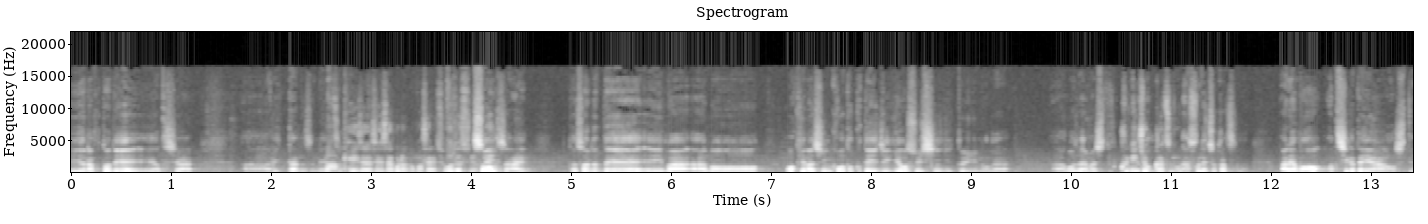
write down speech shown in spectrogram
いうようなことで私はあ言ったんですね。まあ経済政策なんかまさにそうですよね。そうですはい。それで今あの沖縄振興特定事業推進費というのがございまして国直轄のですね。国直轄のあれも私が提案をして、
